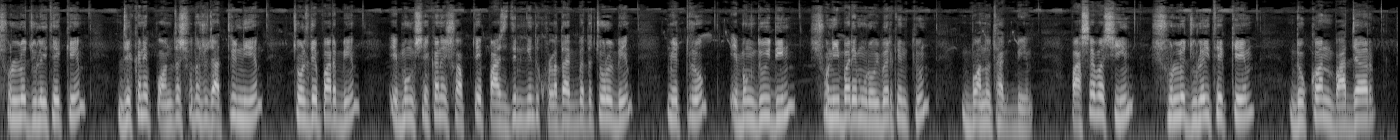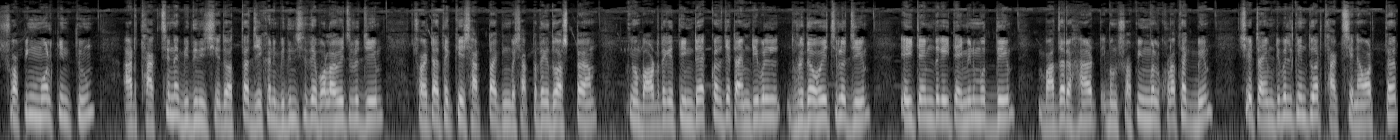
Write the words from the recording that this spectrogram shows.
ষোলো জুলাই থেকে যেখানে পঞ্চাশ শতাংশ যাত্রী নিয়ে চলতে পারবে এবং সেখানে সপ্তাহে পাঁচ দিন কিন্তু খোলা থাকবে তো চলবে মেট্রো এবং দুই দিন শনিবার এবং রবিবার কিন্তু বন্ধ থাকবে। পাশাপাশি ষোলো জুলাই থেকে দোকান, বাজার, শপিং মল কিন্তু আর থাকছে না বিধিনিষেধ। অর্থাৎ যেখানে বিধিনিষেধে বলা হয়েছিল যে ছয়টা থেকে সাতটা কিংবা সাতটা থেকে দশটা কিংবা বারোটা থেকে তিনটা, এক কথা যে টাইম টেবিল ধরে দেওয়া হয়েছিল যে এই টাইম থেকে এই টাইমের মধ্যে বাজার হাট এবং শপিং মল খোলা থাকবে সেই টাইম টেবিল কিন্তু আর থাকছে না। অর্থাৎ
